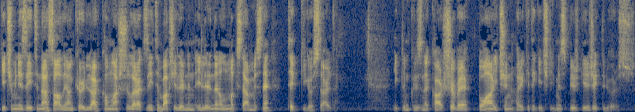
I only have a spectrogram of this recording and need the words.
Geçimini zeytinden sağlayan köylüler kamulaştırılarak zeytin bahçelerinin ellerinden alınmak istenmesine tepki gösterdi. İklim krizine karşı ve doğa için harekete geçtiğimiz bir gelecek diliyoruz.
